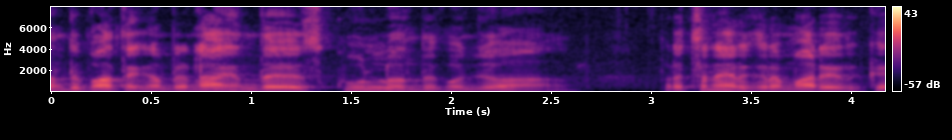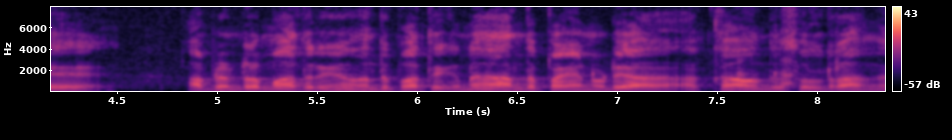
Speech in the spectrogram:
வந்து பார்த்தீங்க அப்படின்னா இந்த ஸ்கூல் வந்து கொஞ்சம் பிரச்சனை இருக்கிற மாதிரி இருக்குது அப்படின்ற மாதிரியும் வந்து பார்த்திங்கன்னா அந்த பையனுடைய அக்கா வந்து சொல்கிறாங்க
